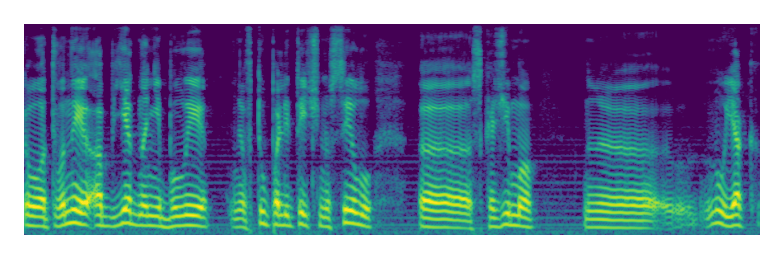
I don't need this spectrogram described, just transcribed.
От, вони об'єднані були в ту політичну силу, е, скажімо, ну, як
